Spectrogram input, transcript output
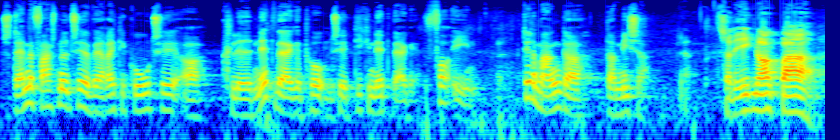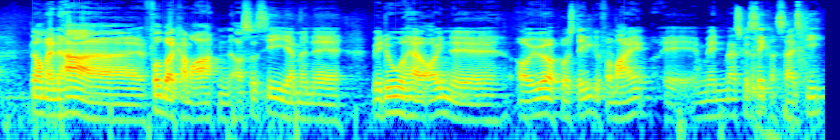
Så der er man faktisk nødt til at være rigtig god til at klæde netværket på, til at de kan netværke for en. Det er der mange, der, der misser. Ja. Så det er ikke nok bare, når man har øh, fodboldkammeraten, og så sige, jamen, øh, vil du have øjne øh, og ører på stilke for mig? Øh, men man skal sikre sig, at de,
